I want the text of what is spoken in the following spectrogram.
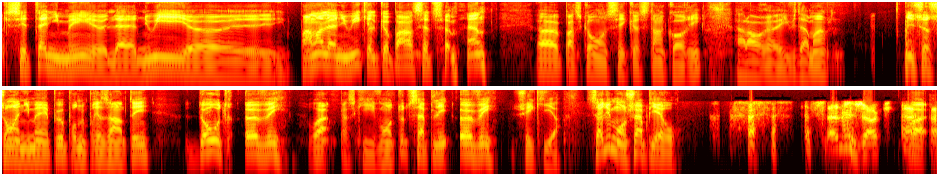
qui s'est animé la nuit, pendant la nuit, quelque part cette semaine, parce qu'on sait que c'est en Corée. Alors, évidemment, ils se sont animés un peu pour nous présenter d'autres EV. Ouais, parce qu'ils vont tous s'appeler EV chez Kia. Salut, mon cher Pierrot. Salut, Jacques. Ouais,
